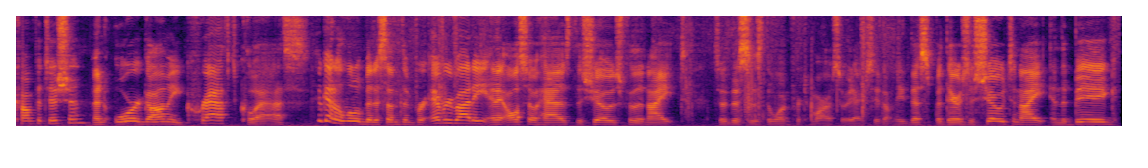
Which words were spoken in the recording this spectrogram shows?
competition, an origami craft class. They've got a little bit of something for everybody and it also has the shows for the night. So this is the one for tomorrow, so we actually don't need this. But there's a show tonight in the big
